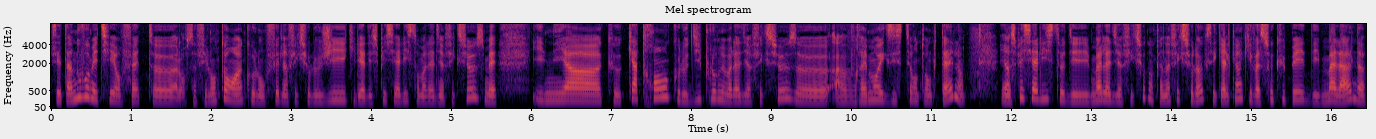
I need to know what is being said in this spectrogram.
c'est un nouveau métier, en fait. Euh, alors, ça fait longtemps hein, que l'on fait de l'infectiologie, qu'il y a des spécialistes en maladies infectieuses, mais il n'y a que 4 ans que le diplôme de maladie infectieuse euh, a vraiment existé en tant que tel. Et un spécialiste des maladies infectieuses, donc un infectiologue, c'est quelqu'un qui va s'occuper des malades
